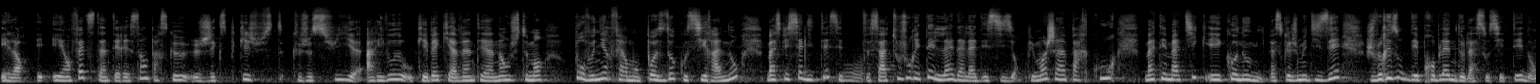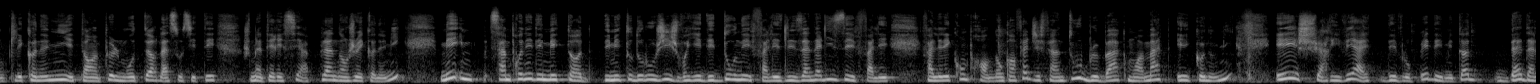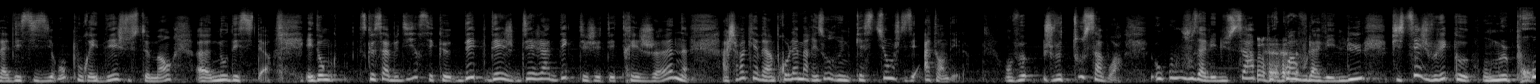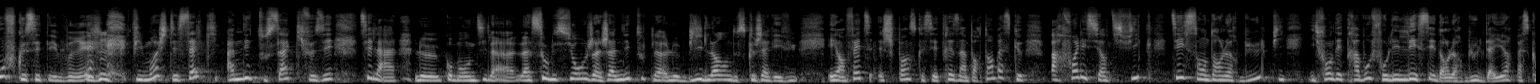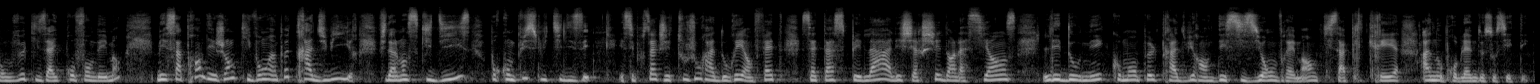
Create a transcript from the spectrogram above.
Et alors, et, en fait, c'est intéressant parce que j'expliquais juste que je suis arrivée au Québec il y a 21 ans justement pour venir faire mon postdoc au Cyrano. Ma spécialité, ça a toujours été l'aide à la décision. Puis moi, j'ai un parcours mathématique et économie parce que je me disais, je veux résoudre des problèmes de la société. Donc l'économie étant un peu le moteur de la société, je m'intéressais à plein d'enjeux économiques. Mais ça me prenait des méthodes, des méthodologies. Je voyais des données, fallait les analyser, fallait, fallait les comprendre. Donc en fait, j'ai fait un double bac, moi, maths et économie, et je suis arrivée à développer des méthodes d'aide à la décision pour aider justement euh, nos décideurs. Et donc, ce que ça veut dire, c'est que déjà, dès que j'étais très jeune, à chaque fois qu'il y avait un problème à résoudre, une question, je disais, attendez là on veut, je veux tout savoir. Où vous avez lu ça? Pourquoi vous l'avez lu? Puis tu sais, je voulais qu'on me prouve que c'était vrai. Puis moi, j'étais celle qui amenait tout ça, qui faisait, tu la, le, comment on dit, la, la solution. J'amenais tout le bilan de ce que j'avais vu. Et en fait, je pense que c'est très important parce que parfois les scientifiques, tu sais, ils sont dans leur bulle, puis ils font des travaux. Il faut les laisser dans leur bulle d'ailleurs parce qu'on veut qu'ils aillent profondément. Mais ça prend des gens qui vont un peu traduire finalement ce qu'ils disent pour qu'on puisse l'utiliser. Et c'est pour ça que j'ai toujours adoré en fait cet aspect-là, aller chercher dans la science les données, comment on peut le traduire en décision vraiment qui s'appliquerait à nos problèmes de société.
